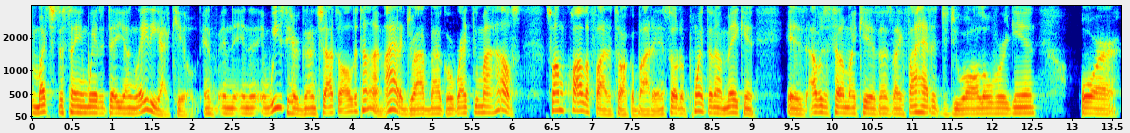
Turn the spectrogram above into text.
much the same way that that young lady got killed. And, and, and, and, we used to hear gunshots all the time. I had a drive by go right through my house. So I'm qualified to talk about it. And so the point that I'm making is I was just telling my kids, I was like, if I had it to do all over again, or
